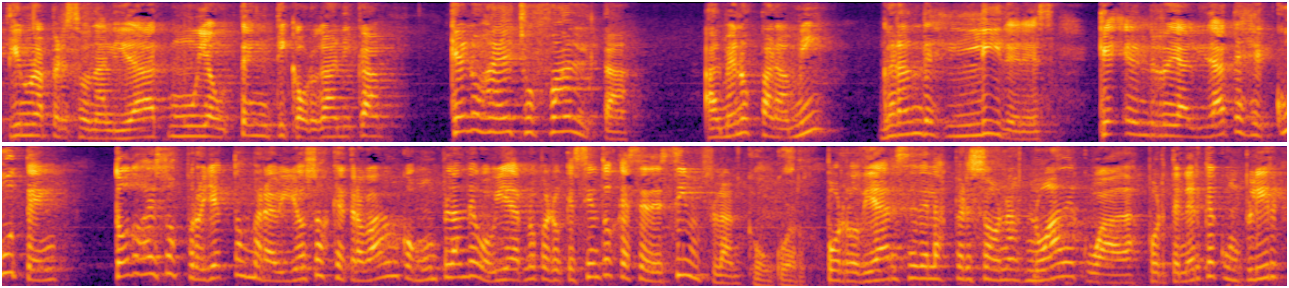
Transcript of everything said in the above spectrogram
tiene una personalidad muy auténtica, orgánica. ¿Qué nos ha hecho falta? Al menos para mí, grandes líderes que en realidad ejecuten todos esos proyectos maravillosos que trabajan como un plan de gobierno, pero que siento que se desinflan. Concuerdo. Por rodearse de las personas no adecuadas, por tener que cumplir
